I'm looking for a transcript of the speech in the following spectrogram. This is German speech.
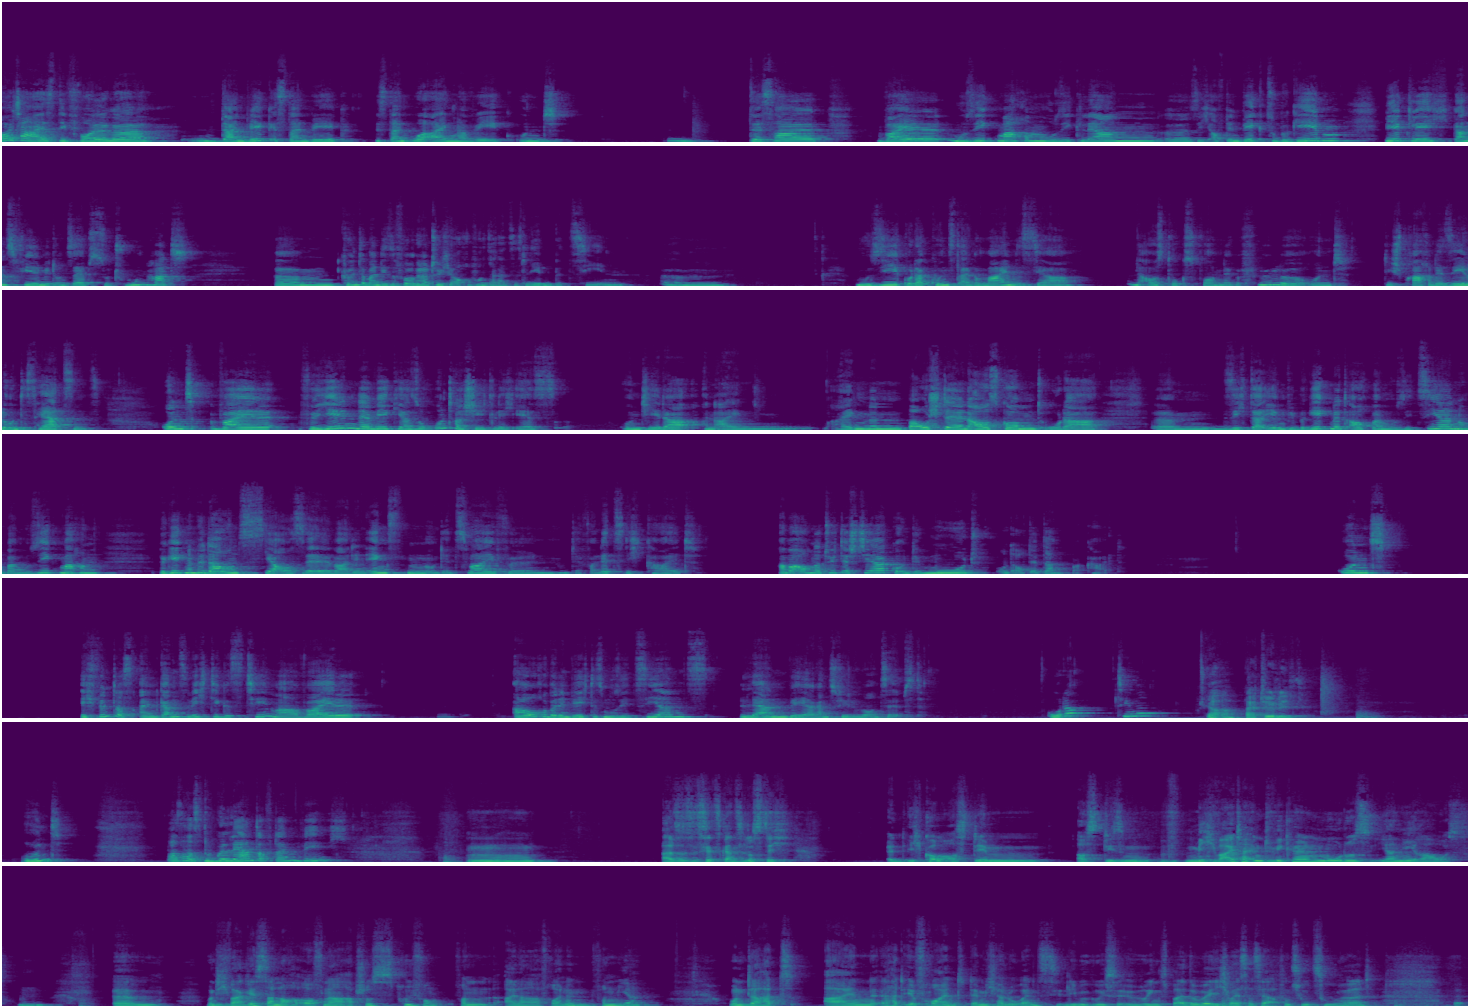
Heute heißt die Folge, dein Weg ist dein Weg, ist dein ureigener Weg. Und deshalb, weil Musik machen, Musik lernen, äh, sich auf den Weg zu begeben, wirklich ganz viel mit uns selbst zu tun hat, ähm, könnte man diese Folge natürlich auch auf unser ganzes Leben beziehen. Ähm, Musik oder Kunst allgemein ist ja eine Ausdrucksform der Gefühle und die Sprache der Seele und des Herzens. Und weil für jeden der Weg ja so unterschiedlich ist und jeder an eigenen, eigenen Baustellen auskommt oder ähm, sich da irgendwie begegnet, auch beim Musizieren und beim Musikmachen, begegnen wir da uns ja auch selber, den Ängsten und den Zweifeln und der Verletzlichkeit, aber auch natürlich der Stärke und dem Mut und auch der Dankbarkeit. Und ich finde das ein ganz wichtiges Thema, weil auch über den Weg des Musizierens lernen wir ja ganz viel über uns selbst. Oder, Timo? Ja, natürlich. Und? Was hast du gelernt auf deinem Weg? Mm, also es ist jetzt ganz lustig. Ich komme aus dem, aus diesem mich weiterentwickeln Modus ja nie raus. Mhm. Ähm, und ich war gestern noch auf einer Abschlussprüfung von einer Freundin von mir. Und da hat ein, hat ihr Freund, der Micha Lorenz, liebe Grüße übrigens, by the way, ich weiß, dass er ab und zu zuhört,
